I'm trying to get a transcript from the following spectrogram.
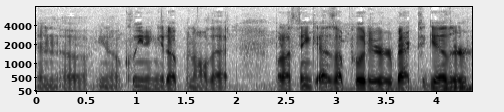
and uh, you know cleaning it up and all that. But I think as I put her back together,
